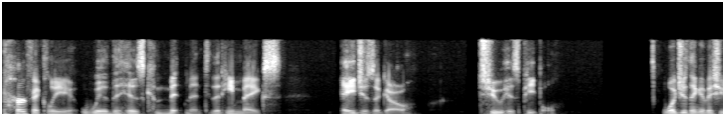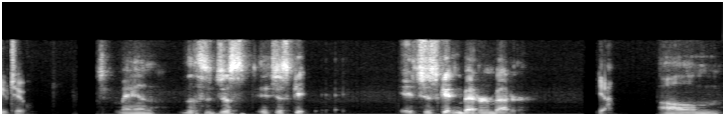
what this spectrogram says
perfectly with his commitment that he makes ages ago to his people. What'd you think of issue two? Man, this is just it's just get it's just getting better and better. Yeah. Um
